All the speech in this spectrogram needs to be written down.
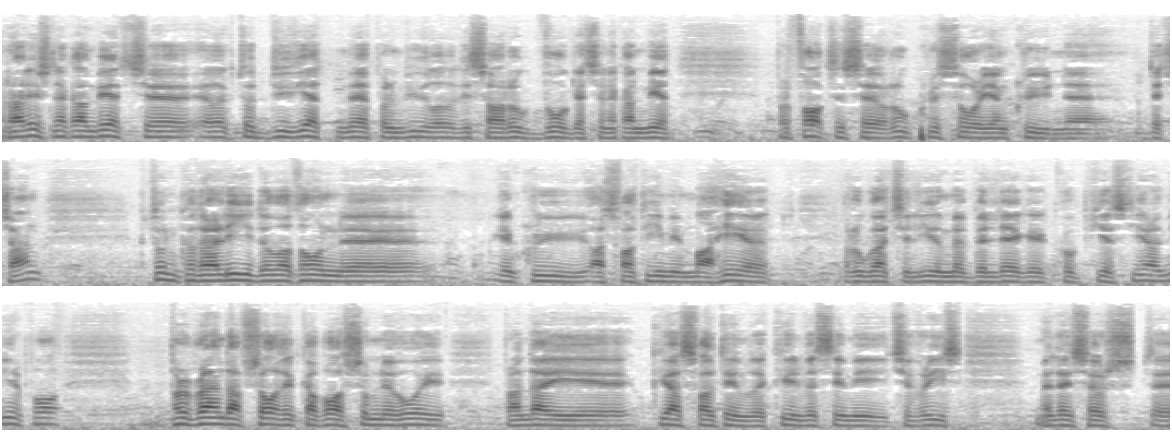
Realisht na ka mbetë që edhe këto dy vjet me përmbyllë edhe disa rrugë të vogla që na kanë mbetë për faktin se rrugët kryesore janë kry në Deçan. Këtu në Kodrali, domethënë, janë kry asfaltimi ma herët, rruga që lidhet me Beleg e këto pjesë tjera, mirëpo, përbrenda fshatit ka pas shumë nevojë, prandaj ky asfaltim dhe ky investim i qeverisë, mendoj që është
